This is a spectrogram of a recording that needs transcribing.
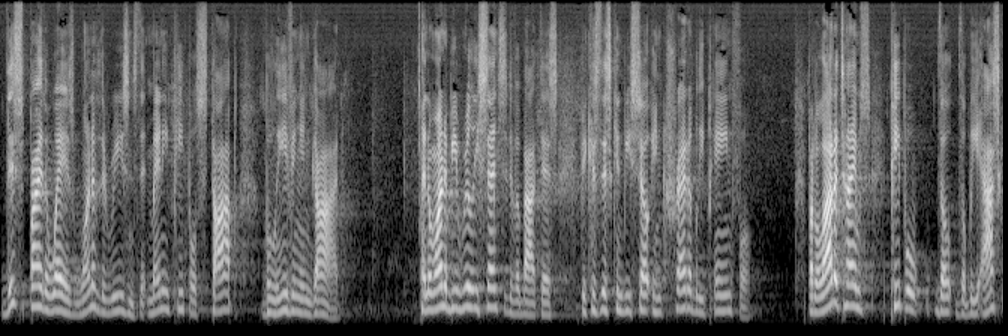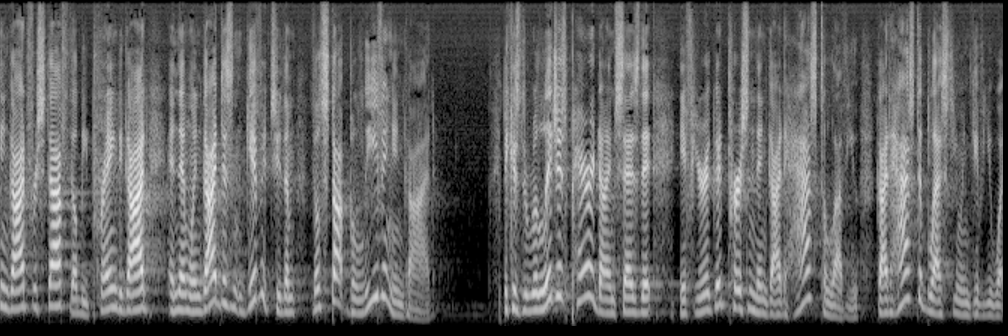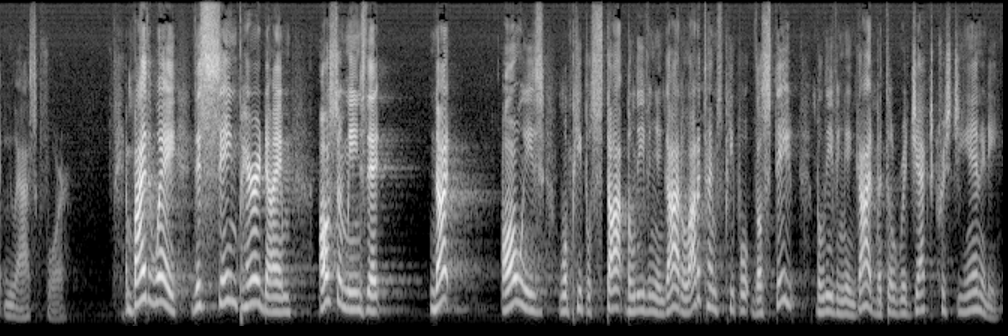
this, by the way, is one of the reasons that many people stop believing in God. And I want to be really sensitive about this because this can be so incredibly painful. But a lot of times, people, they'll, they'll be asking God for stuff, they'll be praying to God, and then when God doesn't give it to them, they'll stop believing in God. Because the religious paradigm says that if you're a good person, then God has to love you, God has to bless you and give you what you ask for. And by the way, this same paradigm also means that not always will people stop believing in God. A lot of times people they'll stay believing in God, but they'll reject Christianity.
